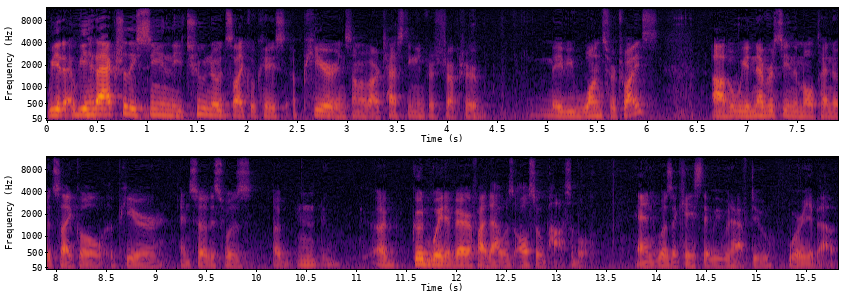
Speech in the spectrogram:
we had, we had actually seen the two node cycle case appear in some of our testing infrastructure maybe once or twice, uh, but we had never seen the multi-node cycle appear. And so this was a, a good way to verify that was also possible and was a case that we would have to worry about.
